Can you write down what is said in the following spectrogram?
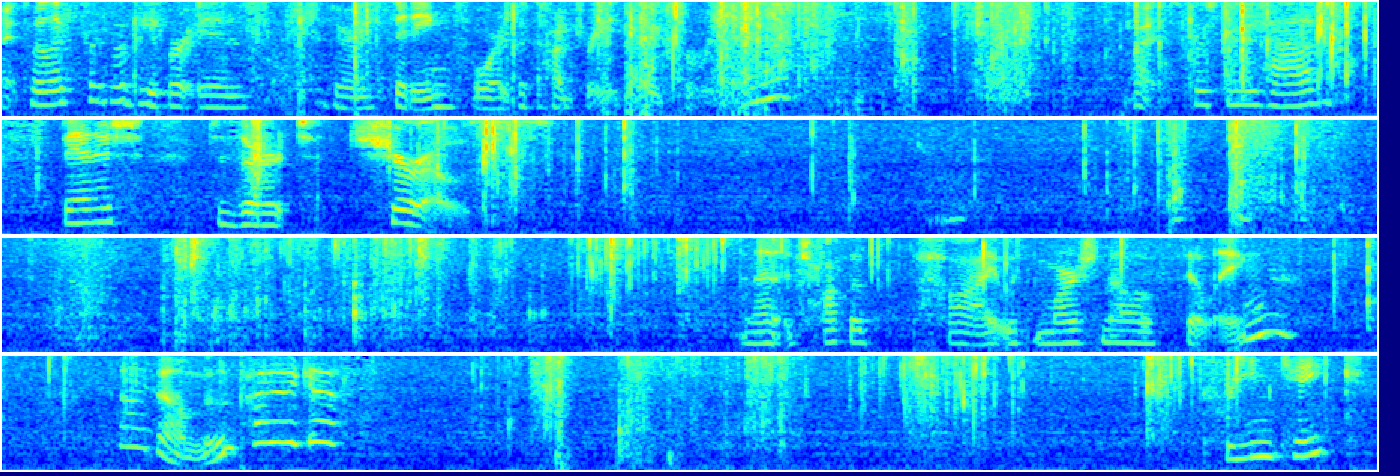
Alright, so I paper is very fitting for the country. Very Korean. Alright, so first thing we have Spanish dessert churros. And then a chocolate pie with marshmallow filling. Kind of like a moon pie, I guess. Cream cake.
